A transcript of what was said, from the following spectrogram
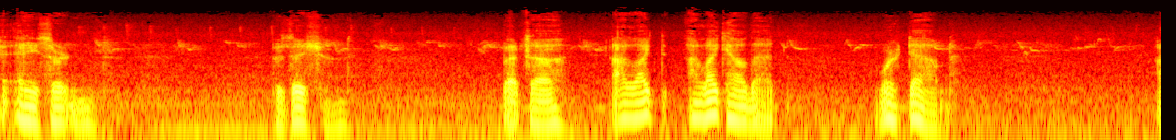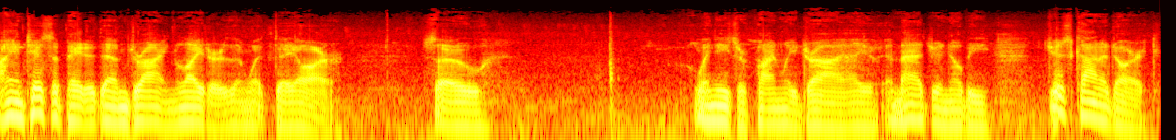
any certain position. But uh, I liked I like how that worked out. I anticipated them drying lighter than what they are. So when these are finally dry, I imagine they'll be just kind of dark.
